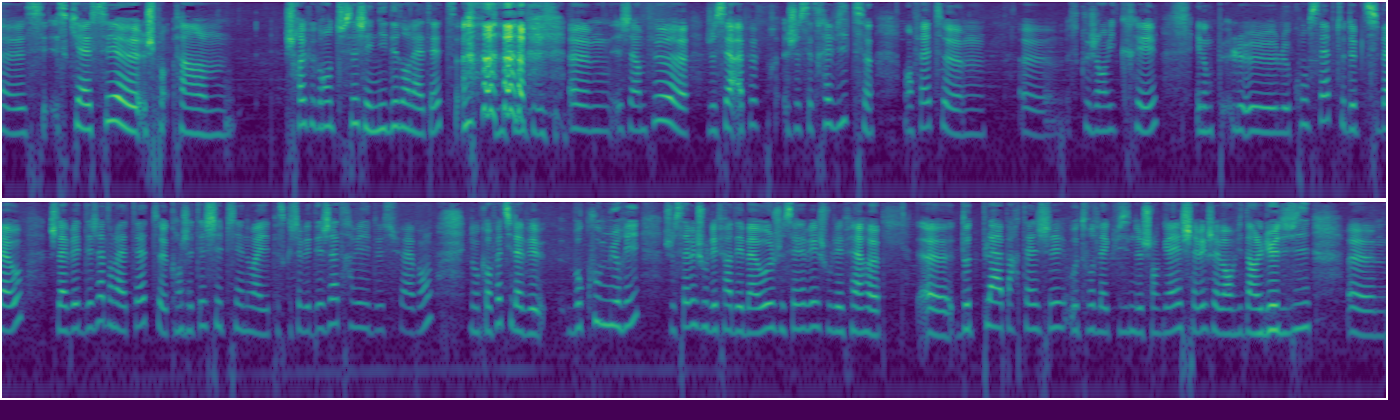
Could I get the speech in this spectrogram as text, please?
euh, ce qui est assez. Euh, je, je crois que quand tu sais, j'ai une idée dans la tête. Euh, j'ai un peu, je sais à peu, je sais très vite, en fait, euh, ce que j'ai envie de créer. Et donc le, concept de Petit Bao, je l'avais déjà dans la tête quand j'étais chez PNY, parce que j'avais déjà travaillé dessus avant. Donc en fait, il avait beaucoup mûri. Je savais que je voulais faire des baos, je savais que je voulais faire euh, euh, d'autres plats à partager autour de la cuisine de Shanghai. Je savais que j'avais envie d'un lieu de vie euh,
